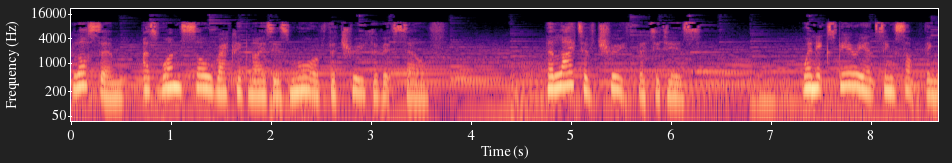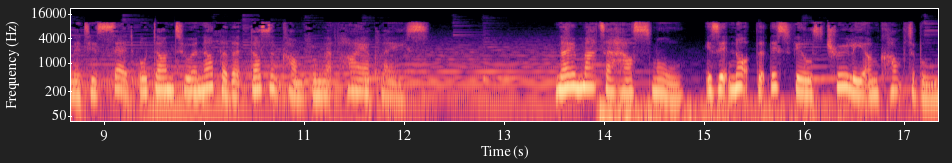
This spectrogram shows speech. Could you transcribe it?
Blossom, as one soul recognizes more of the truth of itself. The light of truth that it is. When experiencing something that is said or done to another that doesn't come from that higher place. No matter how small, is it not that this feels truly uncomfortable?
